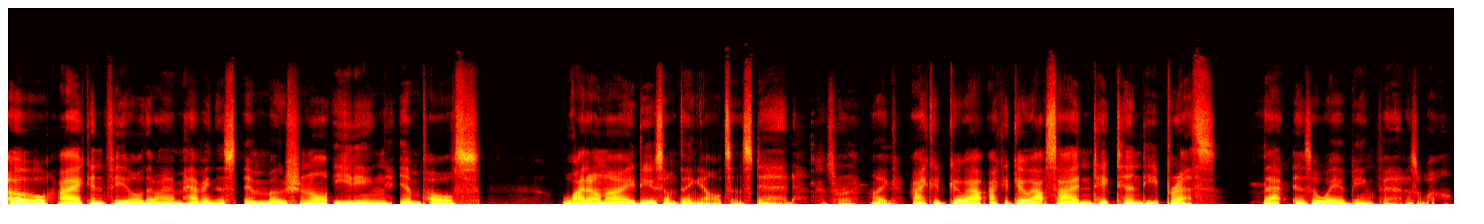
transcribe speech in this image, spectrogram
oh, I can feel that I am having this emotional eating impulse. Why don't I do something else instead? That's right. Like I could go out, I could go outside and take 10 deep breaths. That is a way of being fed as well.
